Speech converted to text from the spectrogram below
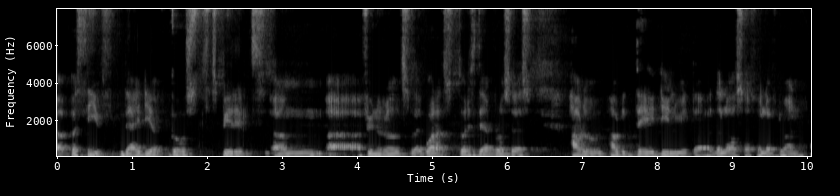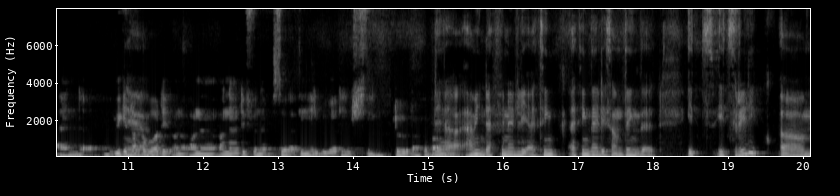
uh, perceive the idea of ghosts, spirits, um, uh, funerals. Like, what is what is their process? How do how do they deal with uh, the loss of a loved one? And uh, we can Yeah. talk about it on a, on a on a different episode. I think it'll be very interesting to talk about. yeah i mean definitely i think i think that is something that it's it's really um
